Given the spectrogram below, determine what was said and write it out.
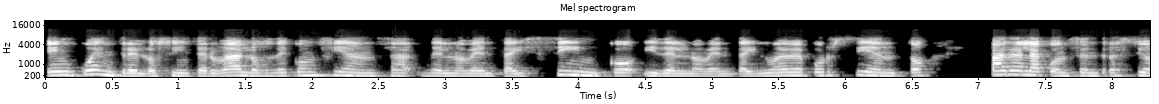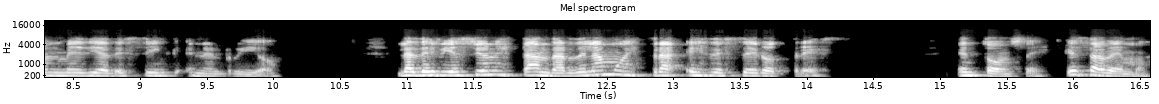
Encuentre los intervalos de confianza del 95 y del 99% para la concentración media de zinc en el río. La desviación estándar de la muestra es de 0,3. Entonces, ¿qué sabemos?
